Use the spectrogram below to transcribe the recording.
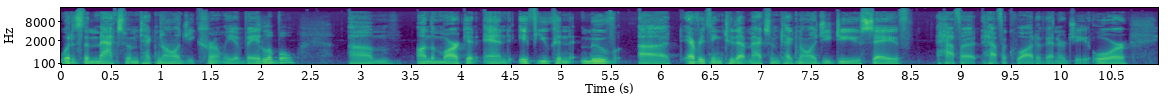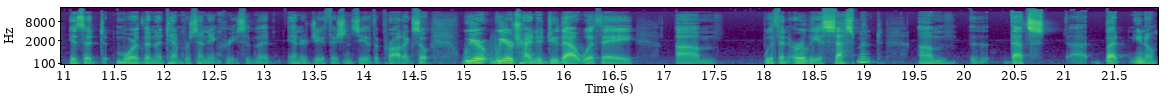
what is the maximum technology currently available um, on the market, and if you can move uh, everything to that maximum technology, do you save half a half a quad of energy, or is it more than a ten percent increase in the energy efficiency of the product? So we are we are trying to do that with a um, with an early assessment. Um, that's uh, but you know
